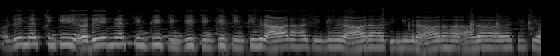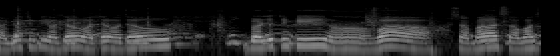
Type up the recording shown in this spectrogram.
अरे, मेरा चिंकी, अरे, मेरा चिंकी चिंकी चिंकी चिंकी, मेरा आ रहा चिंकी, मेरा आ रहा चिंकी, मेरा आ रहा आ रहा आ रहा चिंकी, आ जाओ, चिंकी, आ जाओ आ जाओ आ जाओ। बढ़ जाओ, चिंकी। हाँ वाह, शाबाश शाबाश।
